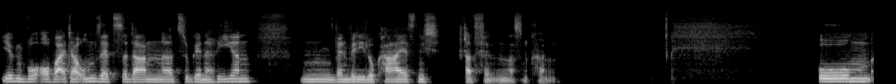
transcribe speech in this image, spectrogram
irgendwo auch weiter Umsätze dann äh, zu generieren, mh, hm, wenn wir die lokal jetzt nicht stattfinden lassen können um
